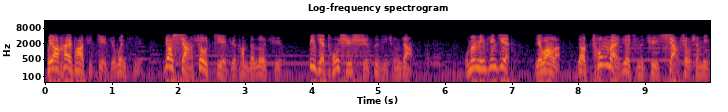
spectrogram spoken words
不要害怕去解决问题，要享受解决他们的乐趣，并且同时使自己成长。我们明天见，别忘了要充满热情的去享受生命。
